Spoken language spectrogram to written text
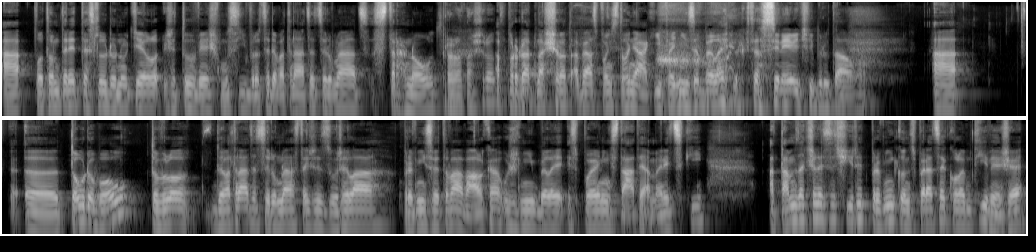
a potom tedy Teslu donutil, že tu věž musí v roce 1917 strhnout Prodat na šrot? a prodat na šrot, aby aspoň z toho nějaký peníze byly. to je asi největší brutál. No. A tou dobou, to bylo 1917, takže zuřila první světová válka, už v ní byly i Spojené státy americký. A tam začaly se šířit první konspirace kolem té věže.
